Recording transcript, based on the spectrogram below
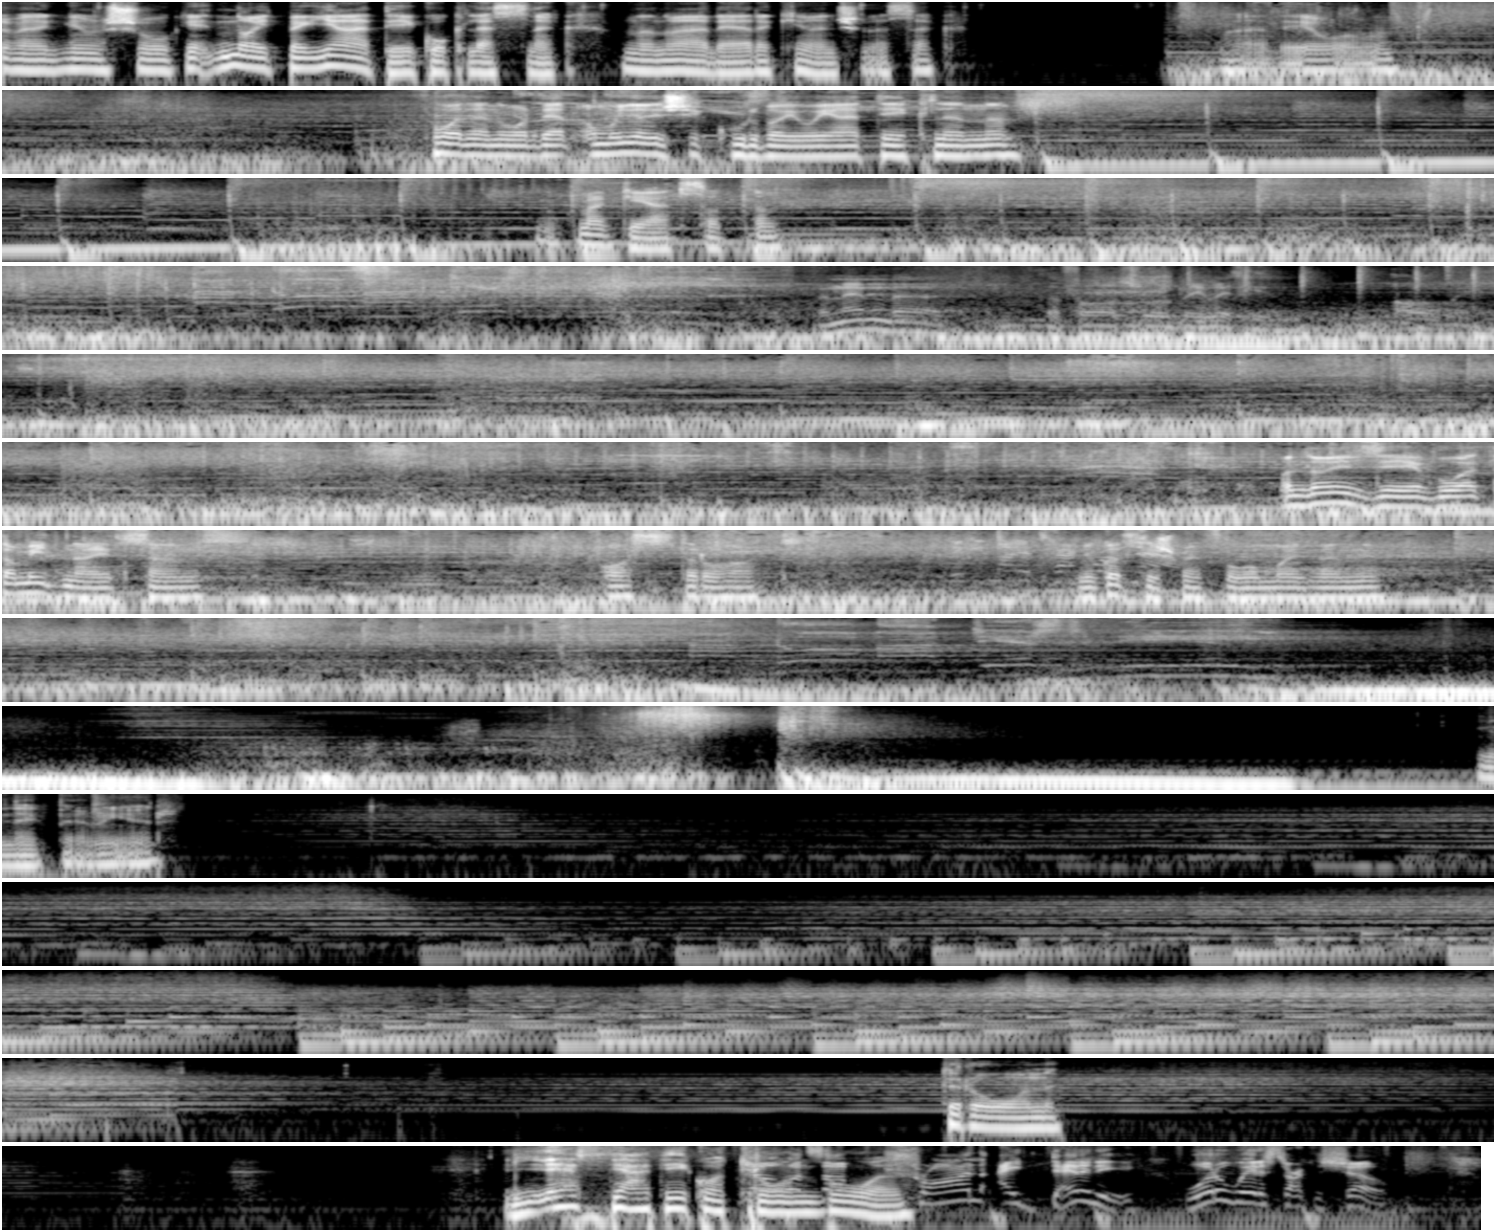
Extravagant Show. Na itt meg játékok lesznek. Na várj, erre kíváncsi leszek. Hát jól van. Fallen Order, amúgy az is egy kurva jó játék lenne. Már kijátszottam. Remember, the Force A Loizé volt a Midnight Suns. Azt rohadt. Mondjuk azt is meg fogom majd venni. Trón. Lesz játék a trónból. What a way to start the show.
